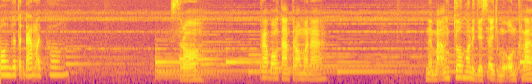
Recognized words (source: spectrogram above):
បងយកទៅដាំឲ្យផងស្រប្រាប់បងតាមត្រង់មកណា អ្នកម៉ាក់អង្គចូលមកនិយាយស្អីជាមួយអូនខ្លះ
